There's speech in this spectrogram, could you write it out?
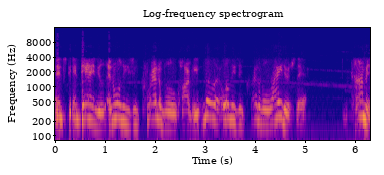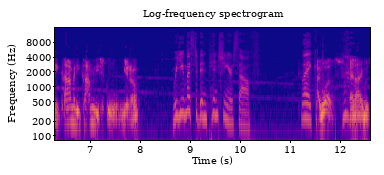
and Stan Daniels and all these incredible Harvey Miller, all these incredible writers there. Comedy, comedy, comedy school, you know? Where you must have been pinching yourself. Like, I was, and I was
